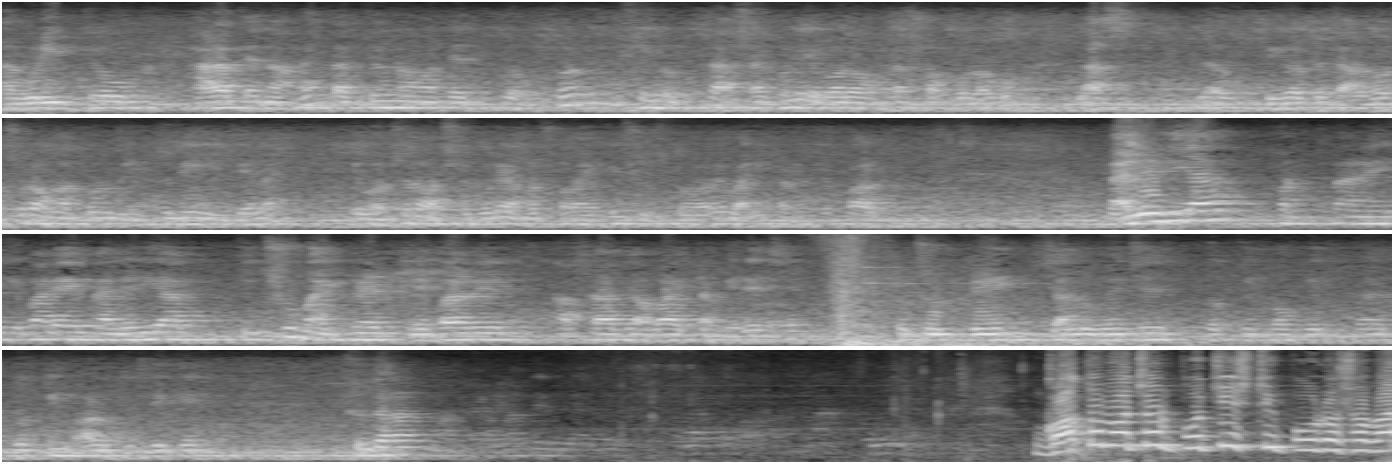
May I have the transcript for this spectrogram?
নাগরিককেও হারাতে না হয়, তার জন্য আমাদের লক্ষ্য, সেই লক্ষ্যে আশা করি এবারও আমরা সফল হব। লাস্ট বিগত চার বছর আমার কোনো মৃত্যু নেই জেলায়। এবছরও আশা করি আমরা সবাইকে সুস্থভাবে বাড়ি পাঠাতে পারব। ম্যালেরিয়া মানে এবারে ম্যালেরিয়া, কিছু মাইগ্রেন্ট লেবারের আসা যাওয়া এটা বেড়েছে। প্রচুর ট্রেন চালু হয়েছে দক্ষিণবঙ্গের দক্ষিণ ভারতের দিকে। সুতরাং গত বছর পঁচিশটি পৌরসভা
